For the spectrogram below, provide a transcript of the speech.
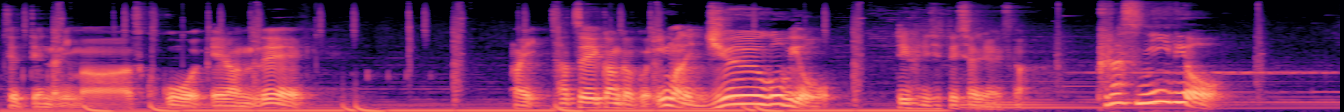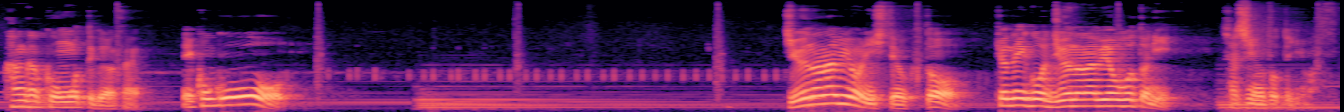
設定になります。ここを選んで、はい。撮影間隔。今ね、15秒っていうふうに設定したじゃないですか。プラス2秒間隔を持ってください。で、ここを17秒にしておくと、基本的にこう17秒ごとに写真を撮っていきます。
